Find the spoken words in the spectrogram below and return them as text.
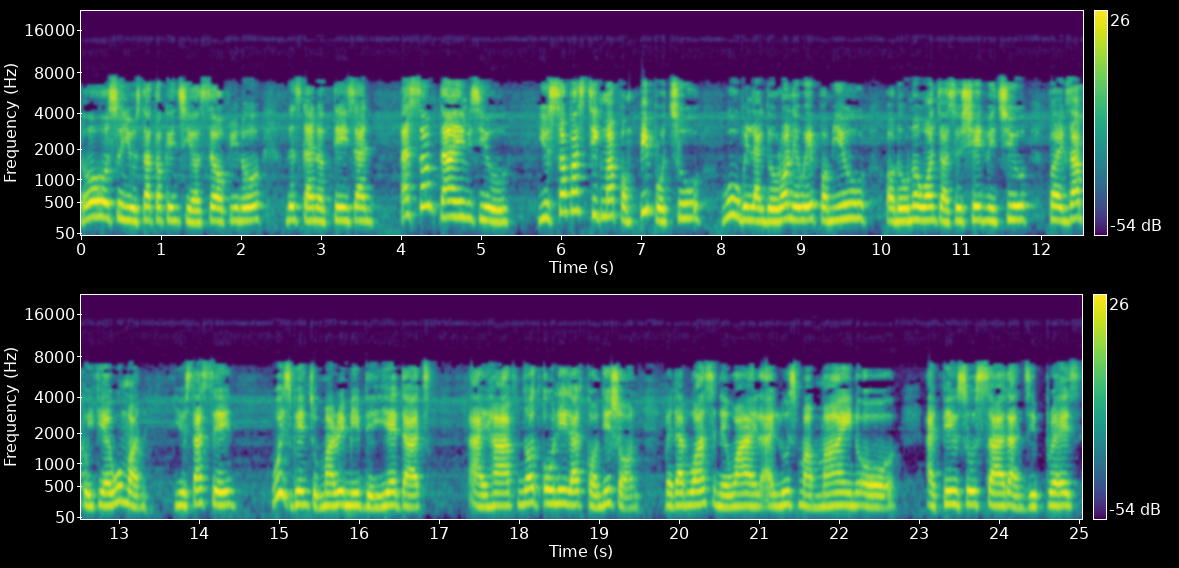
Oh soon you start talking to yourself you know this kind of things and and sometimes you you suffer stigma from people too who will be like they'll run away from you or they'll not want to associate with you. For example, if you're a woman, you start saying, Who is going to marry me if they hear that I have not only that condition, but that once in a while I lose my mind or I feel so sad and depressed?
